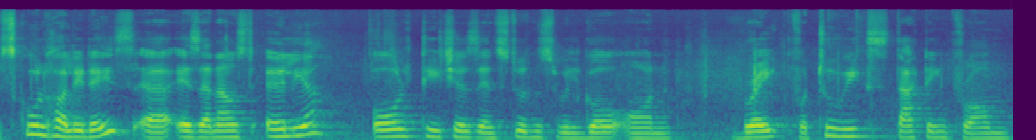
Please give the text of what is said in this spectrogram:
school holidays, uh, as announced earlier, all teachers and students will go on break for two weeks starting from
